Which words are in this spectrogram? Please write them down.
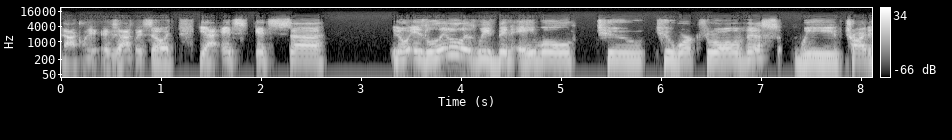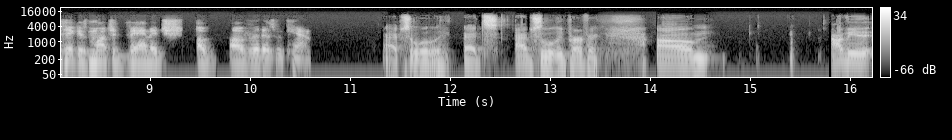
Exactly, exactly. So yeah, it's it's uh, you know as little as we've been able to to work through all of this, we've tried to take as much advantage of of it as we can. Absolutely, that's absolutely perfect. Um, obvi-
